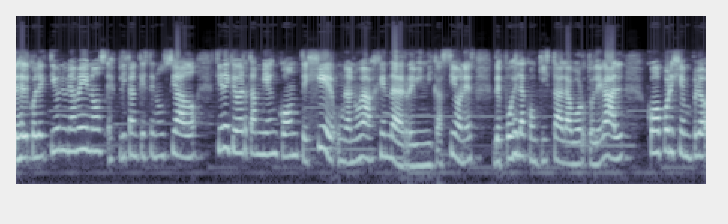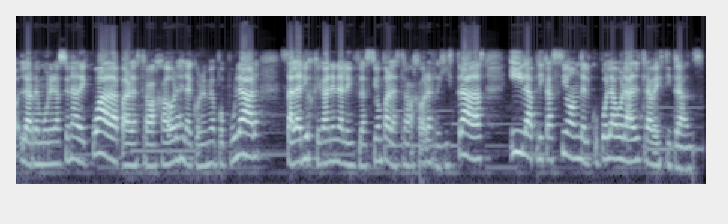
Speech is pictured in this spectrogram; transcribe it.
Desde el colectivo Ni Una Menos explican que este enunciado tiene que ver también con tejer una nueva agenda de reivindicaciones después de la conquista del aborto legal, como por ejemplo la remuneración adecuada para las trabajadoras de la economía popular, salarios que ganen a la inflación para las trabajadoras registradas y la aplicación del cupo laboral travesti trans.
